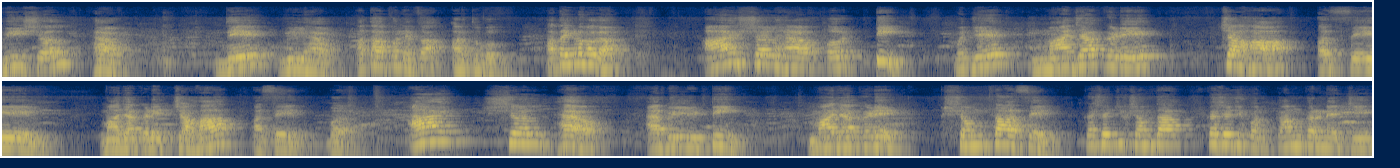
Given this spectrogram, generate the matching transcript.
we shall have they will have आता आपण याचा अर्थ बघू. आता इकडे बघा. I shall have a tea म्हणजे माझ्याकडे चहा असेल. माझ्याकडे चहा असेल. बर. आय शल हॅव ॲबिलिटी माझ्याकडे क्षमता असेल. कशाची क्षमता कशाची पण काम करण्याची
